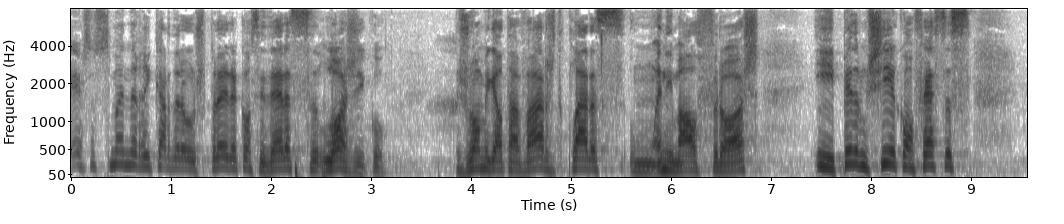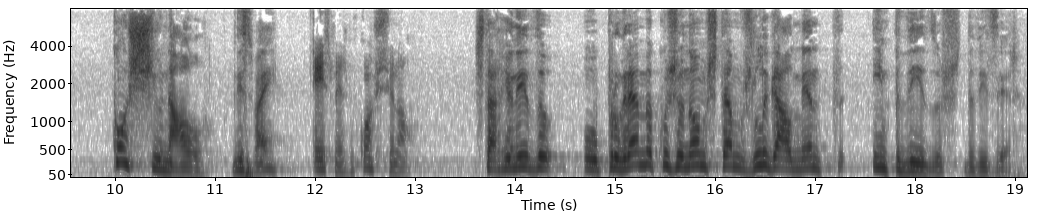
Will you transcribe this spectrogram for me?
Esta semana, Ricardo Araújo Pereira considera-se lógico. João Miguel Tavares declara-se um animal feroz e Pedro Mexia confessa-se constitucional. Disse bem? É isso mesmo, constitucional. Está reunido o programa cujo nome estamos legalmente impedidos de dizer.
